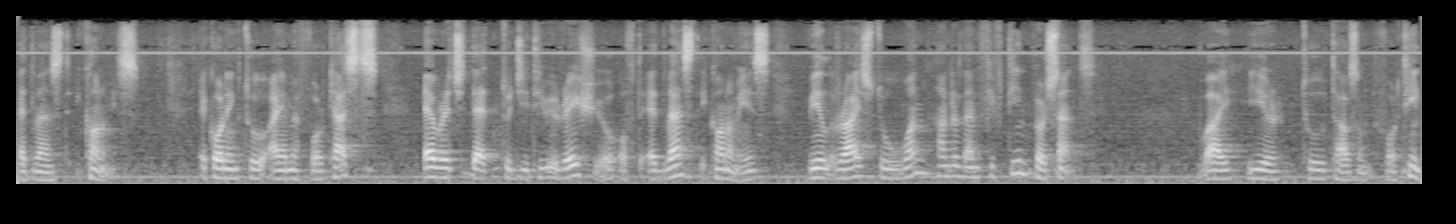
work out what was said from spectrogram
advanced economies. According to IMF forecasts, average debt to GDP ratio of the advanced economies will rise to 115% by year 2014.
